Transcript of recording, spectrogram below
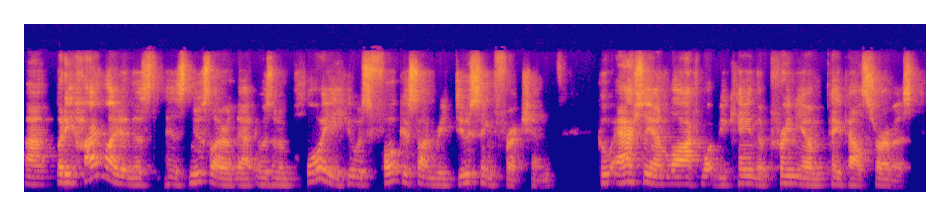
Uh, but he highlighted in this his newsletter that it was an employee who was focused on reducing friction, who actually unlocked what became the premium PayPal service.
